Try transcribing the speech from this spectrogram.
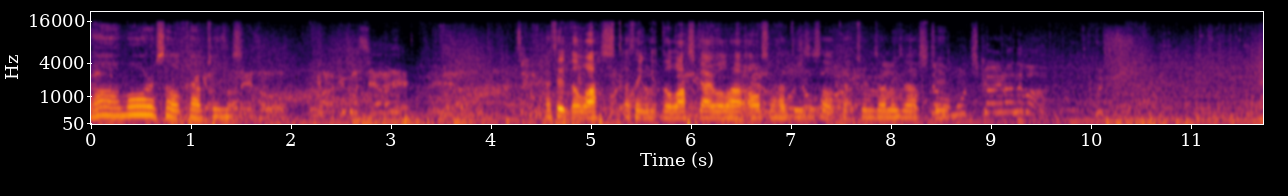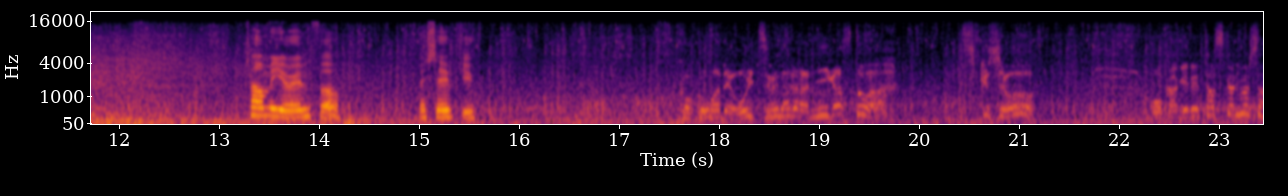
Oh, more assault さ captains. ねえぞ覚悟しやがれ I think the last. I think the last guy will ha- also have these assault captains on his ass too. Tell me your info. I saved you. ここまで追い詰めながら逃がすとは畜生おかげで助かりました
